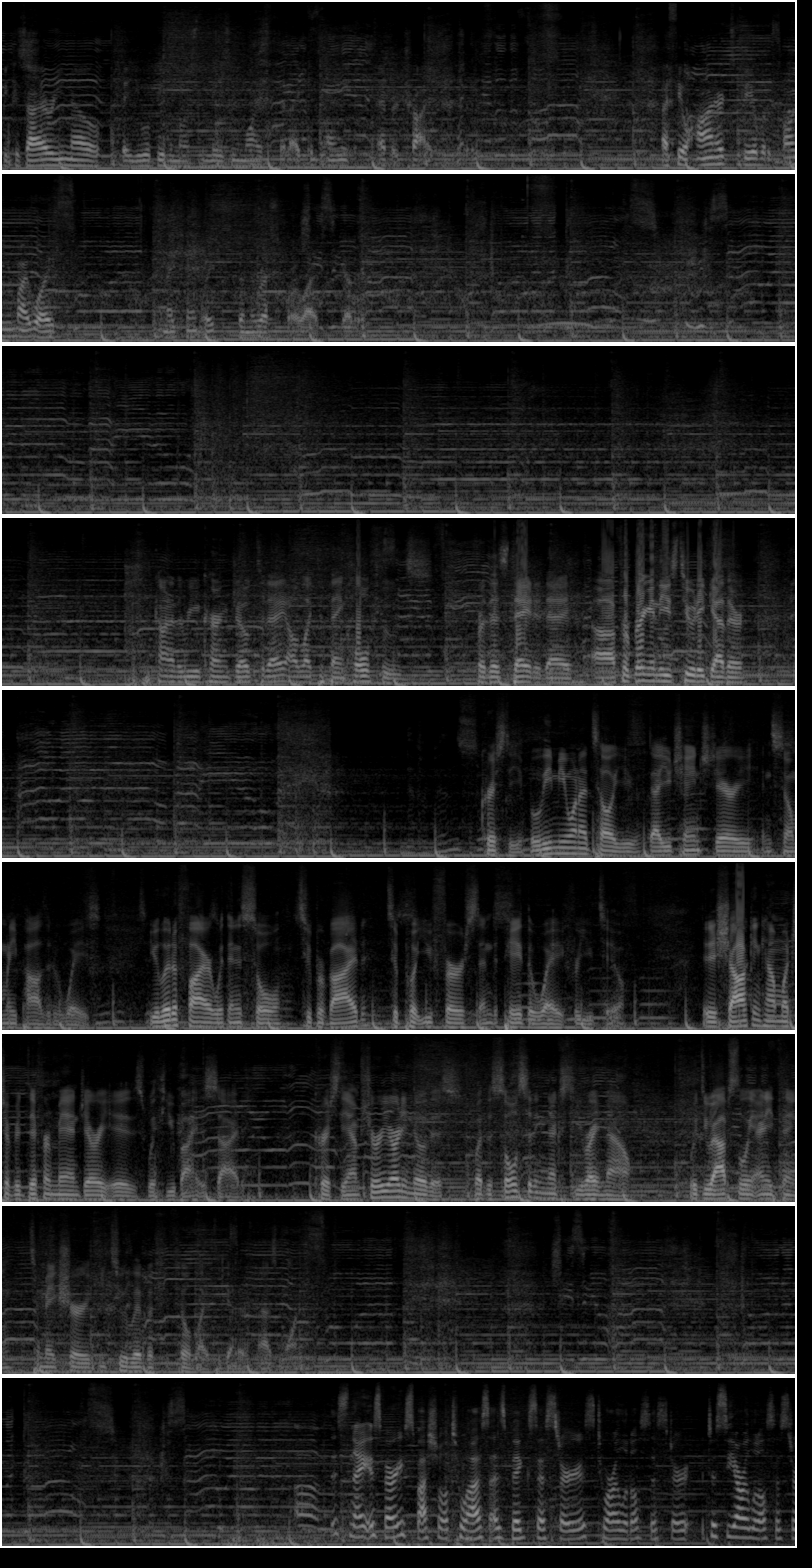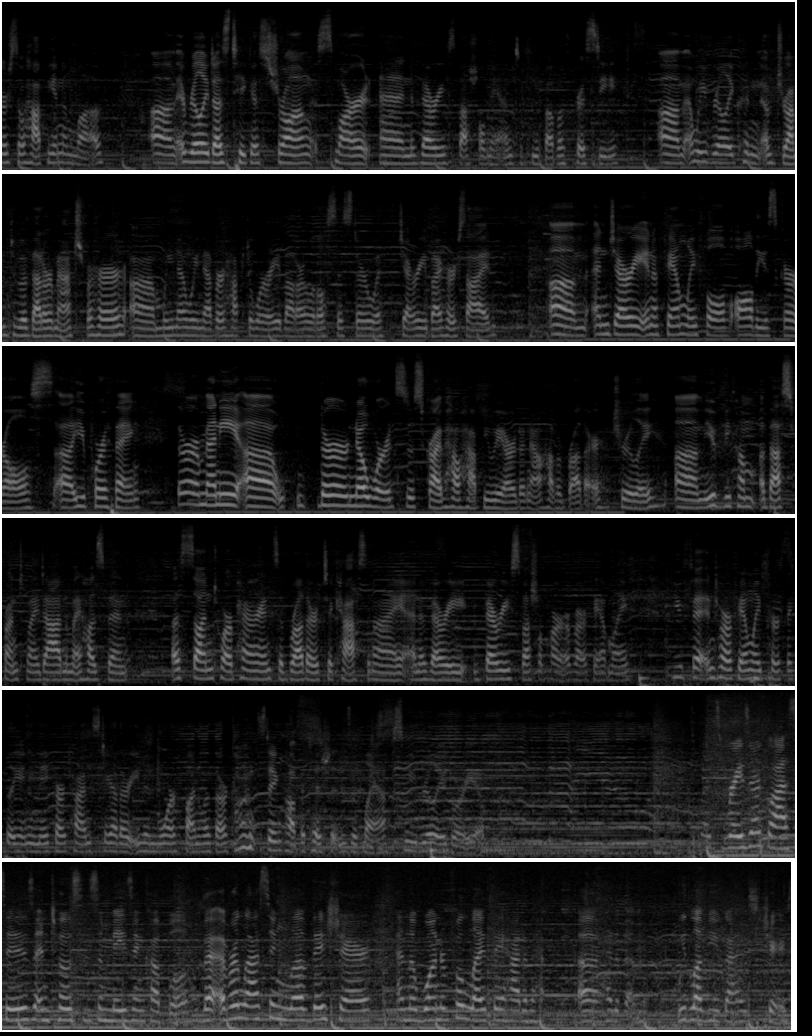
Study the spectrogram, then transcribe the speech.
because I already know that you will be the most amazing wife that I can only ever try to deserve. I feel honored to be able to call you my wife, and I can't wait to spend the rest of our lives together. Kind of the recurring joke today. I would like to thank Whole Foods for this day today, uh, for bringing these two together. Kristi, believe me when I tell you that you changed Jerry in so many positive ways. You lit a fire within his soul to provide, to put you first, and to pave the way for you too. It is shocking how much of a different man Jerry is with you by his side. Kristi, I'm sure you already know this, but the soul sitting next to you right now would do absolutely anything to make sure you two live a fulfilled life together as one. Um, this night is very special to us as big sisters, to our little sister, to see our little sister so happy and in love. Um, it really does take a strong, smart, and very special man to keep up with Kristi. Um, and we really couldn't have dreamt of a better match for her. Um, we know we never have to worry about our little sister with Jerry by her side. Um, and Jerry in a family full of all these girls, uh, you poor thing. There are many, uh, there are no words to describe how happy we are to now have a brother, truly. Um, you've become a best friend to my dad and my husband, a son to our parents, a brother to Cass and I, and a very, very special part of our family. You fit into our family perfectly and you make our times together even more fun with our constant competitions and laughs. We really adore you. Let's raise our glasses and toast this amazing couple, the everlasting love they share, and the wonderful life they had ahead of them. We love you guys. Cheers.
